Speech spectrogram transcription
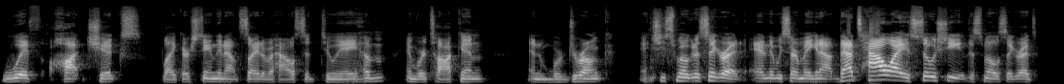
with hot chicks, like are standing outside of a house at 2 a.m. and we're talking and we're drunk and she's smoking a cigarette and then we start making out. That's how I associate the smell of cigarettes.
